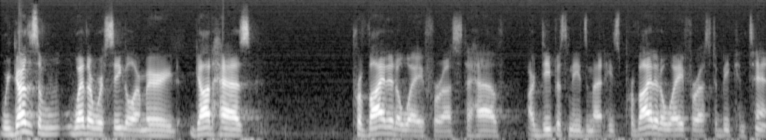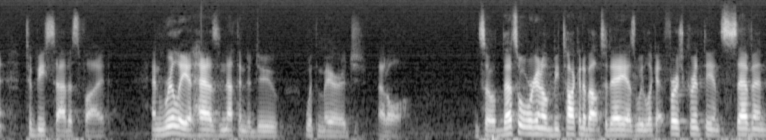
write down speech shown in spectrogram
regardless of whether we're single or married, God has provided a way for us to have our deepest needs met. He's provided a way for us to be content, to be satisfied. And really, it has nothing to do with marriage at all. And so that's what we're going to be talking about today as we look at 1 Corinthians 7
